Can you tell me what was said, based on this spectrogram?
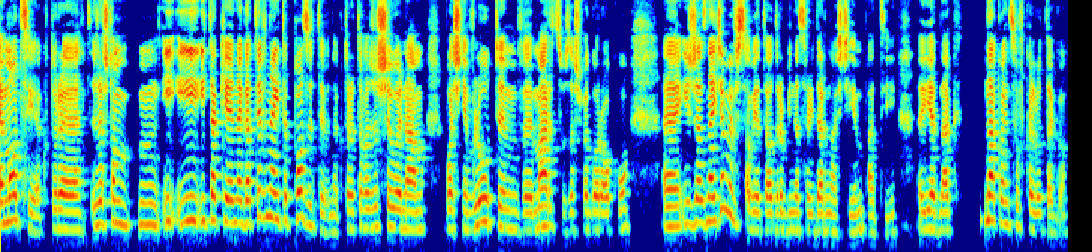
emocje, które zresztą mm, i, i, i takie negatywne, i te pozytywne, które towarzyszyły nam właśnie w lutym, w marcu zeszłego roku, e, i że znajdziemy w sobie tę odrobinę solidarności i empatii e, jednak na końcówkę lutego.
